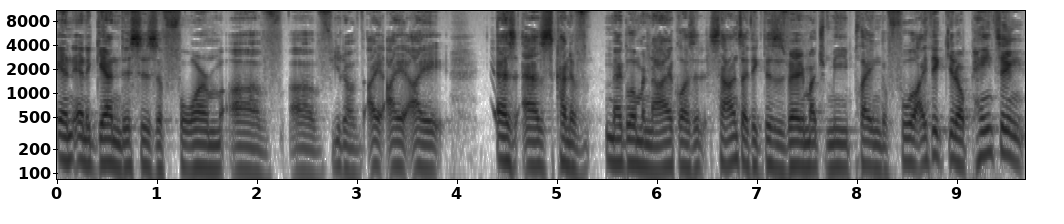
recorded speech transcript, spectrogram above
and, and again, this is a form of of, you know, I, I, I as as kind of megalomaniacal as it sounds, I think this is very much me playing the fool. I think, you know, painting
